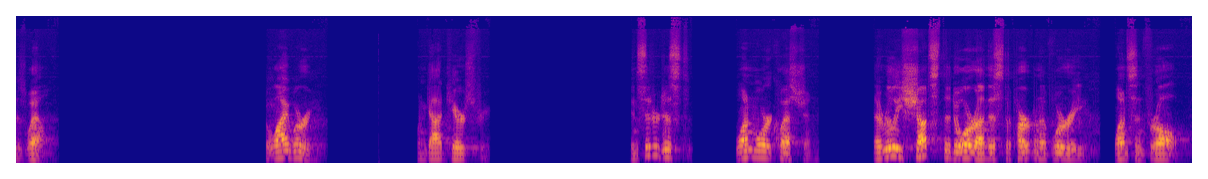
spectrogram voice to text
as well. So why worry when God cares for you? Consider just one more question that really shuts the door on this department of worry once and for all.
